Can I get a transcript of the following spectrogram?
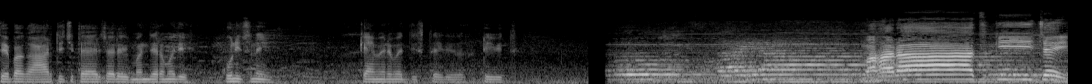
ते बघा आरतीची तयारी चालू आहे. मंदिरामध्ये कुणीच नाही. कॅमेऱ्यामध्ये दिसतंय तिथं टीव्हीत. महाराज की जय.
